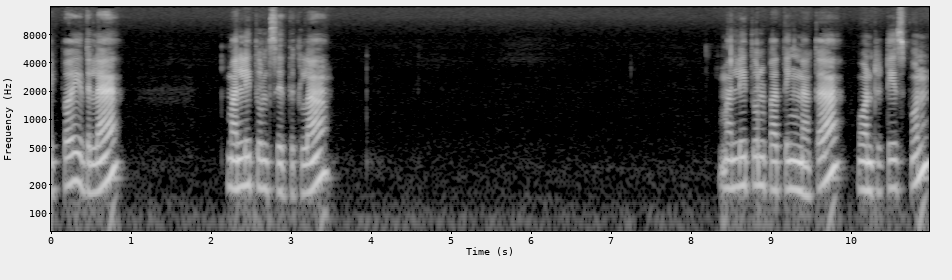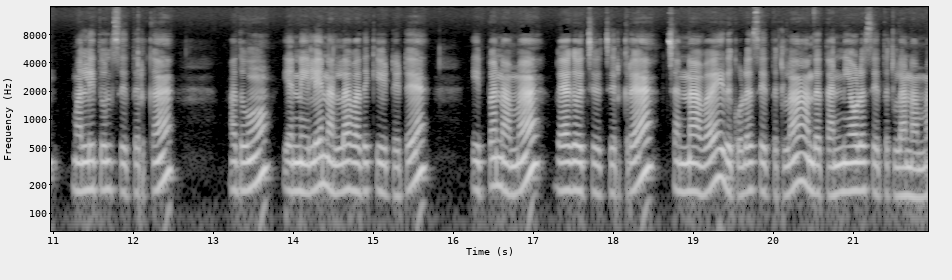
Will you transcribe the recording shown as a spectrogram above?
இப்போ இதில் மல்லித்தூள் சேர்த்துக்கலாம். மல்லித்தூள் பார்த்திங்கனாக்கா ஒன்றரை டீஸ்பூன் மல்லித்தூள் சேர்த்துருக்கேன். அதுவும் எண்ணெயிலே நல்லா வதக்கி விட்டுட்டு இப்போ நம்ம வேக வச்சு வச்சுருக்கிற சென்னாவை இது கூட சேர்த்துக்கலாம். அந்த தண்ணியோடு சேர்த்துக்கலாம் நம்ம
